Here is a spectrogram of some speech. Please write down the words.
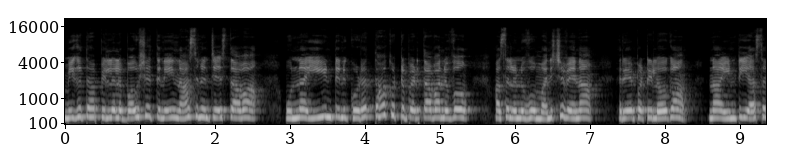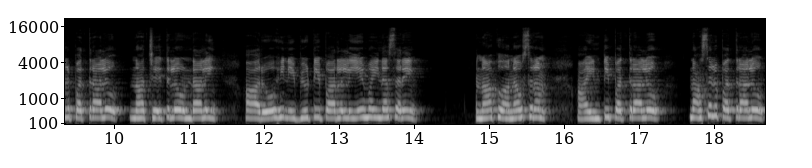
మిగతా పిల్లల భవిష్యత్తుని నాశనం చేస్తావా? ఉన్న ఈ ఇంటిని కూడా తాకట్టు పెడతావా నువ్వు? అసలు నువ్వు మనిషివేనా? రేపటిలోగా నా ఇంటి అసలు పత్రాలు నా చేతిలో ఉండాలి. ఆ రోహిణి బ్యూటీ పార్లర్ ఏమైనా సరే నాకు అనవసరం. ఆ ఇంటి పత్రాలు నా అసలు పత్రాలు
